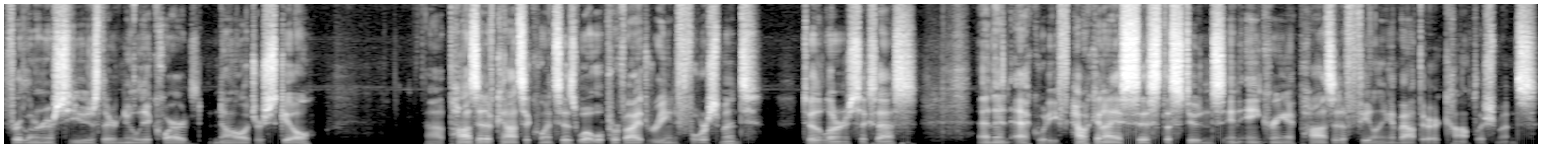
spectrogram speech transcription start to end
for learners to use their newly acquired knowledge or skill? Uh, positive consequences, what will provide reinforcement to the learner's success? And then equity. How can I assist the students in anchoring a positive feeling about their accomplishments?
